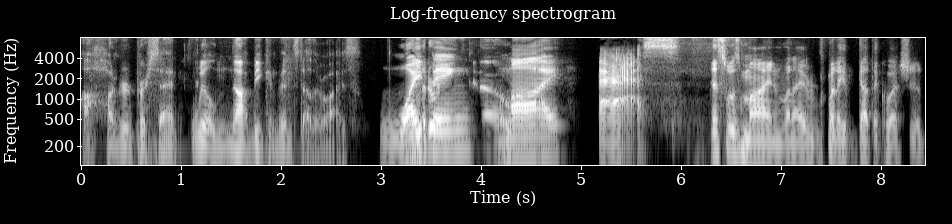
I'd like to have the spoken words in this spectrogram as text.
A hundred percent will not be convinced otherwise. Wiping know. my ass. This was mine when I when I got the question.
